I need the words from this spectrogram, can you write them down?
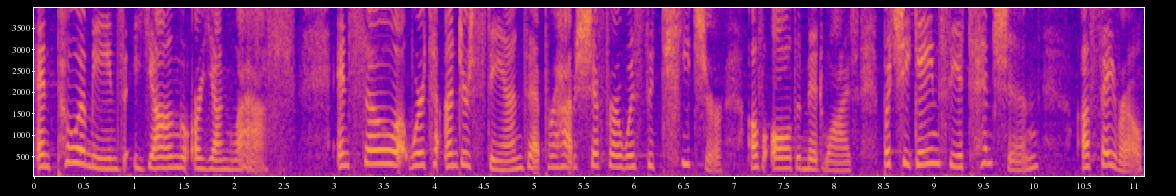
And Puah means young or young lass. And so we're to understand that perhaps Shiphrah was the teacher of all the midwives, but she gains the attention of Pharaoh.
